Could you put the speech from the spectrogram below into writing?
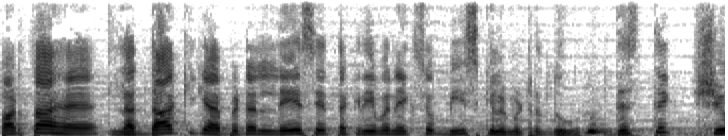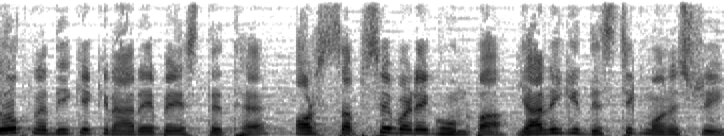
पड़ता है लद्दाख की कैपिटल ले से तकरीबन 120 किलोमीटर दूर। दिस्तिक श्योक नदी के किनारे पे स्थित है और सबसे बड़े घोम्पा यानी कि दिस्तिक मोनेस्ट्री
